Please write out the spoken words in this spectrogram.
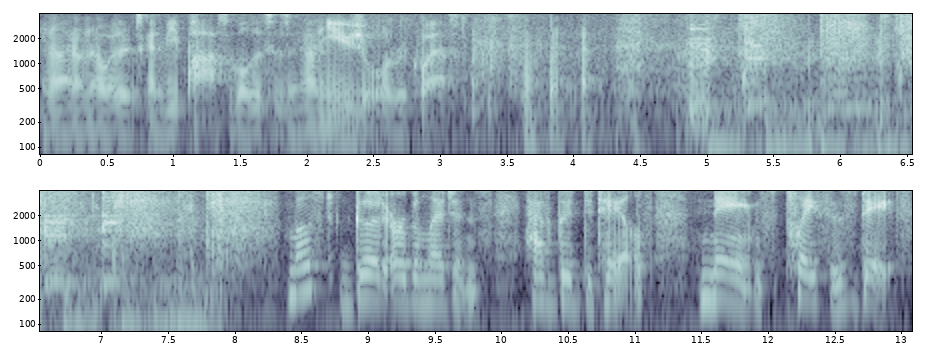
you know I don't know whether it's going to be possible. This is an unusual request. Most good urban legends have good details names, places, dates.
